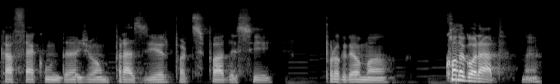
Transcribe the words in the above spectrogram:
Café com Dungeon. É um prazer participar desse programa condecorado, né?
